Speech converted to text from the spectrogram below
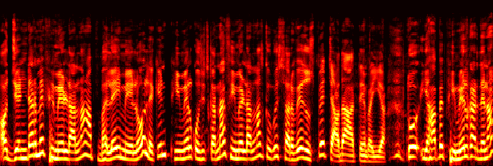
और जेंडर में फीमेल डालना, आप भले ही मेल हो, लेकिन फीमेल कोशिश करना फीमेल डालना, क्योंकि सर्वेज उस पर ज़्यादा आते हैं भैया। तो यहाँ पर फीमेल कर देना।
